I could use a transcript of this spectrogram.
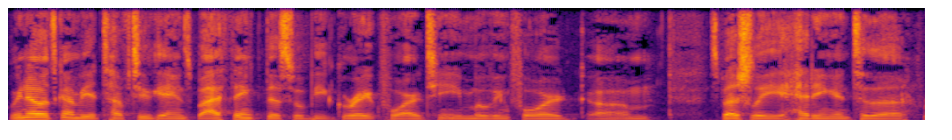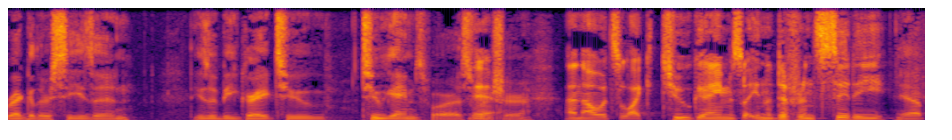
we know it's going to be a tough two games. But I think this will be great for our team moving forward, um, especially heading into the regular season. These would be great two two games for us Yeah. for sure. And now it's like two games in a different city. Yep.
